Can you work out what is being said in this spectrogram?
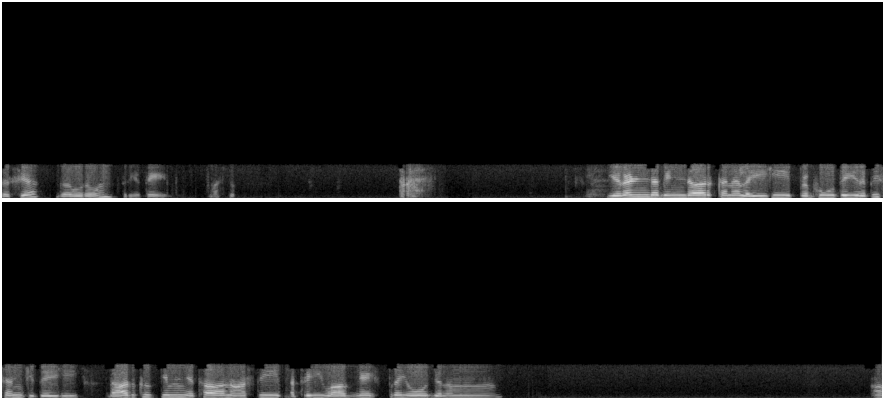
तस्य गौरवं क्रियते। अस्तु। यरण्डबिण्डार्कनलैः प्रभूतैरपि सञ्चितैः दार्कृत्यं यथा नास्ति तथैवाग्नेः प्रयोजनम्। आ,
